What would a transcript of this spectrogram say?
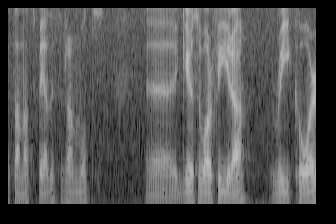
Ett annat spel jag ser fram emot. Uh, Gears of War 4. Recore.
